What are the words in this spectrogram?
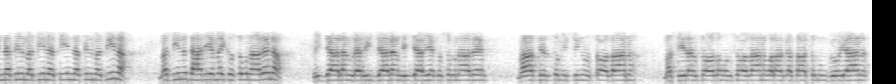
ina fi lmadinati ina fi lmadina madinada hadiya may kasugnaadeen rijaalan la rijaalan rijaalya kasugnaadeen ma sirtum isin un socdaan masiran socda walaa gadaatum un gooyaan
